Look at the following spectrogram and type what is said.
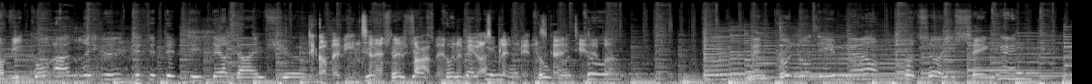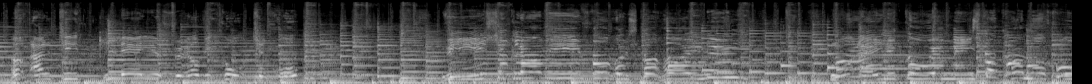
og vi går aldrig ud til det, det, det der live show. Det kan godt være, vi er internationalt farvand, men vi er også blandt mennesker, ikke? Det er. Men kun når det er mørkt, og så i sengen. Og altid glæde, før vi går til ro. Vi er så glade, vi er fra Rysker Højløn. Hvor alle gode mennesker kommer fra.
